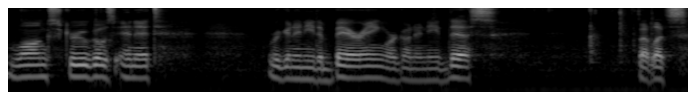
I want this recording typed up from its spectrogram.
Long screw goes in it. We're going to need a bearing. We're going to need this. But let's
